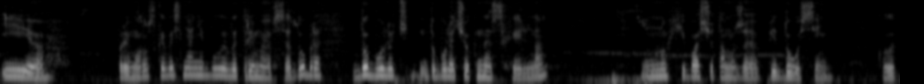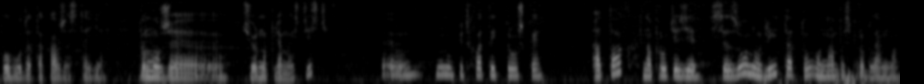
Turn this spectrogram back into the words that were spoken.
і приморозки весняні були, витримує все добре. До болячок не схильна. Ну, хіба що там уже під осінь, коли погода така вже стає, то може е, чорноплямистість е, ну, підхватить трошки. А так, на протязі сезону, літа, то вона безпроблемна.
